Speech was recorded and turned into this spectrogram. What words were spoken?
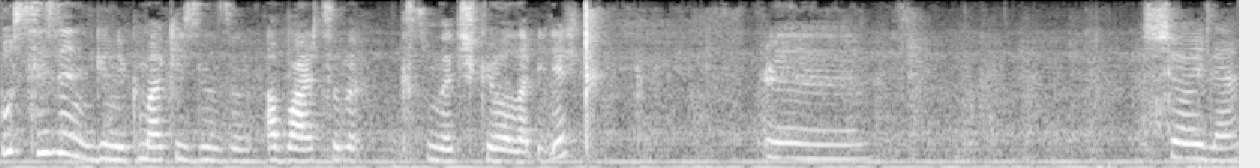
bu sizin günlük makyajınızın abartılı kısmında çıkıyor olabilir. Ee, şöyle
